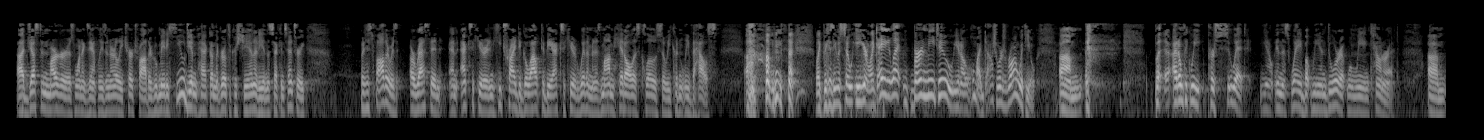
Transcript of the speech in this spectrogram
Uh, Justin Martyr is one example. He's an early church father who made a huge impact on the growth of Christianity in the second century. But his father was arrested and executed, and he tried to go out to be executed with him, and his mom hid all his clothes so he couldn't leave the house. Um, like because he was so eager, like, hey, let burn me too. You know, oh my gosh, what is wrong with you? Um, but I don't think we pursue it, you know, in this way, but we endure it when we encounter it. Um,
